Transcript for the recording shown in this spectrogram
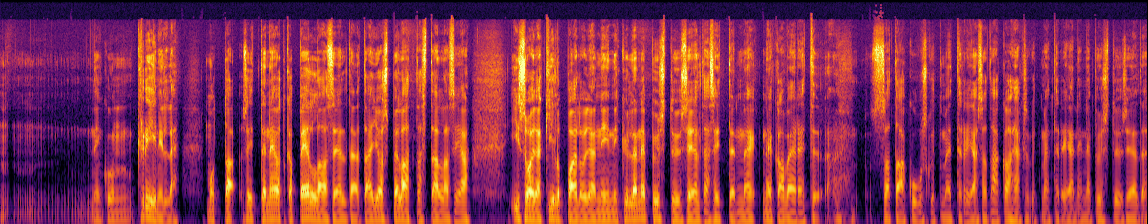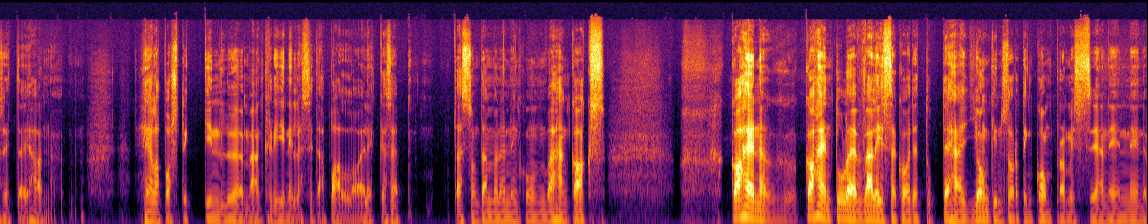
mm, niin kuin kriinille. Mutta sitten ne, jotka pelaa sieltä, tai jos pelattaisiin tällaisia isoja kilpailuja, niin, niin kyllä ne pystyy sieltä sitten ne, ne kaverit 160 metriä, 180 metriä, niin ne pystyy sieltä sitten ihan helpostikin lyömään kriinille sitä palloa. Eli se, tässä on tämmöinen niin kuin vähän kaksi, kahden, kahden tulen välissä koitettu tehdä jonkin sortin kompromissia, niin, niin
